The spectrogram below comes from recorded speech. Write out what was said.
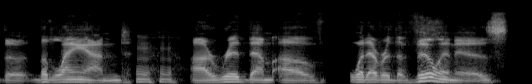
the the land Mhm. uh, rid them of whatever the villain is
